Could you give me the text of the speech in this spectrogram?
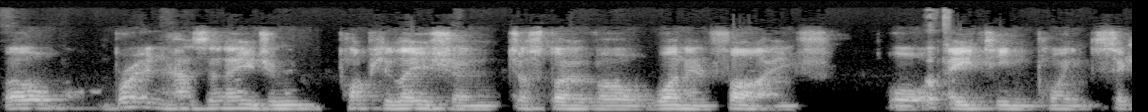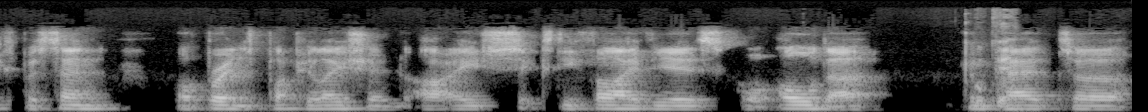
Well, Britain has an aging population just over one in five, or 18.6% of Britain's population are aged 65 years or older, compared okay. to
